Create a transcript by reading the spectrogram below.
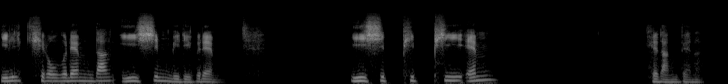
1kg당 20mg 20ppm 해당되는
